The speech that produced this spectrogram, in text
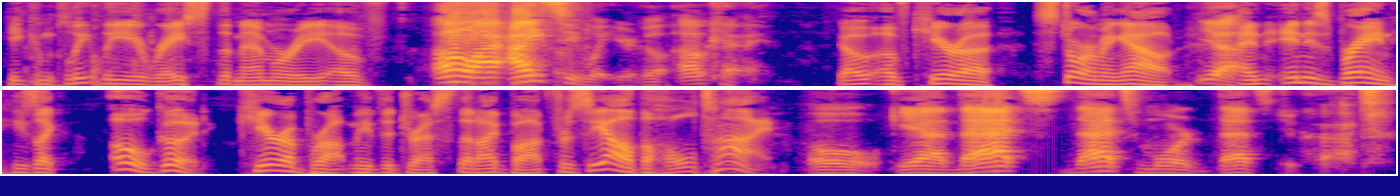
He completely erased the memory of Oh, I, I see what you're going. Okay. of Kira storming out. Yeah. And in his brain, he's like, "Oh, good. Kira brought me the dress that I bought for Ziyal the whole time." Oh, yeah. That's that's more. That's Dukat.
